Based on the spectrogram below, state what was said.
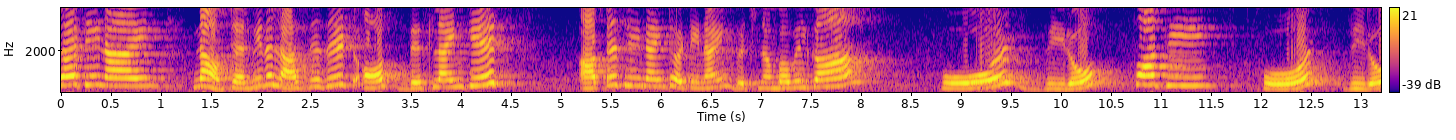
39 now tell me the last digit of this line kids. After 3 9 39 which number will come? 4 0 40 4 0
